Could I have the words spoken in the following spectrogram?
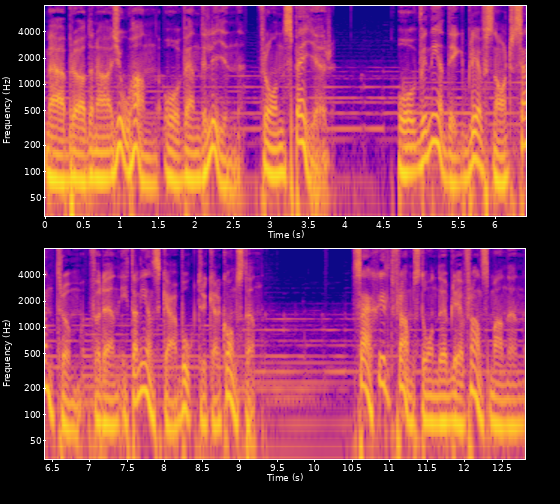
med bröderna Johan och Wendelin från Speyer. Och Venedig blev snart centrum för den italienska boktryckarkonsten. Särskilt framstående blev fransmannen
